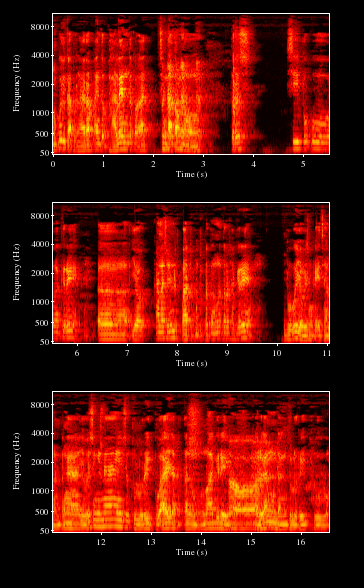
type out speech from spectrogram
Aku juga berharap untuk balen teko sing tak tokno. Terus si ibuku akhirnya eh ya kan aslinya debat debat debat ngono terus akhirnya ibuku ya wis ngekei jalan tengah ya wis ngene ae sedulur ibu ae catatan ngono akhirnya Oh. lalu kan ngundang dulur ibu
